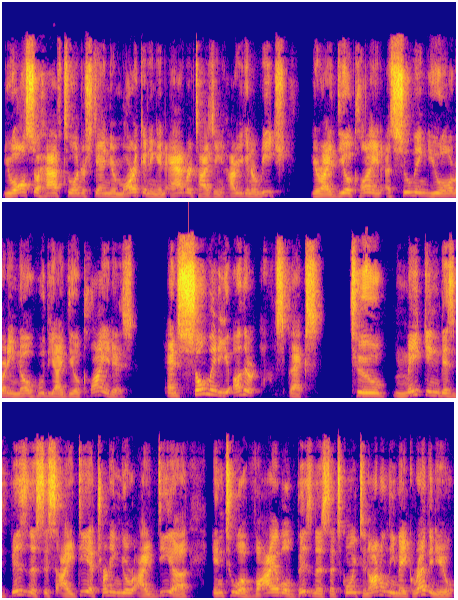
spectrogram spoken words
You also have to understand your marketing and advertising How are you're going to reach your ideal client, assuming you already know who the ideal client is and so many other aspects to making this business, this idea, turning your idea into a viable business that's going to not only make revenue,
